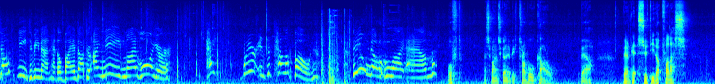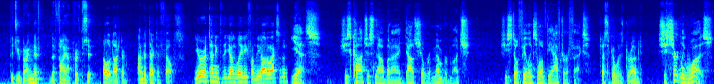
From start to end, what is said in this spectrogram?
don't need to be manhandled by a doctor. I need my lawyer. Hey, where is the telephone? Do you know who I am? Oofed. This one's going to be trouble, Carl. Better, better get suited up for this. Did you bring the the fireproof suit? Hello, Doctor. I'm Detective Phelps. You're attending to the young lady from the auto accident? Yes. She's conscious now, but I doubt she'll remember much. She's still feeling some of the after effects. Jessica was drugged? She certainly was.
